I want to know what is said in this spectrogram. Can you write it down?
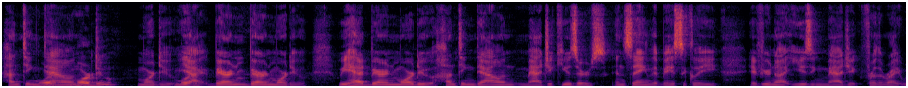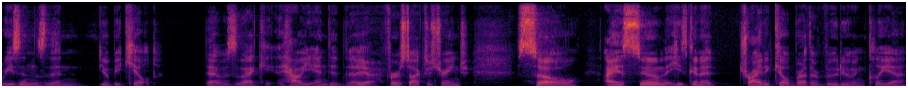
hunting down Mordo. Mordo, yeah, Baron Baron Mordo. We had Baron Mordo hunting down magic users and saying that basically, if you're not using magic for the right reasons, then you'll be killed. That was like how he ended the Yeah. first Doctor Strange. So I assume that he's gonna try to kill Brother Voodoo and Clea,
